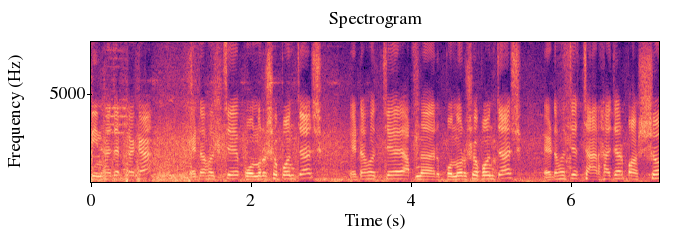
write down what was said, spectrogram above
তিন হাজার টাকা, এটা হচ্ছে পনেরোশো পঞ্চাশ, এটা হচ্ছে আপনার পনেরোশো পঞ্চাশ, এটা হচ্ছে চার হাজার পাঁচশো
